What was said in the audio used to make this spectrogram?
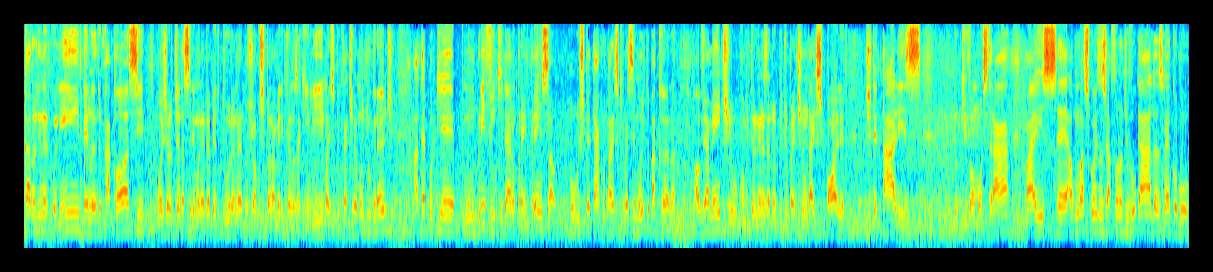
Carolina Ercolim, Belandro Cacossi. Hoje é o dia da cerimônia de abertura né, dos Jogos Pan-Americanos aqui em Lima. A expectativa é muito grande, até porque num briefing que deram para a imprensa, o espetáculo parece que vai ser muito bacana. Obviamente, o comitê organizador pediu para a gente não dar spoiler de detalhes do que vão mostrar, mas é, algumas coisas já foram divulgadas, né, como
